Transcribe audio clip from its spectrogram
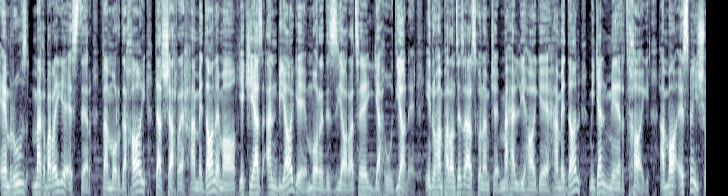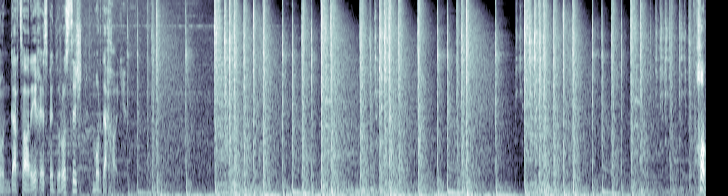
امروز مقبره استر و مردخای در شهر همدان ما یکی از انبیای مورد زیارت یهودیانه. این رو هم پرانتز ارز کنم که محلی های همدان میگن مردخای اما اسم ایشون در تاریخ اسم درستش مردخای. خب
